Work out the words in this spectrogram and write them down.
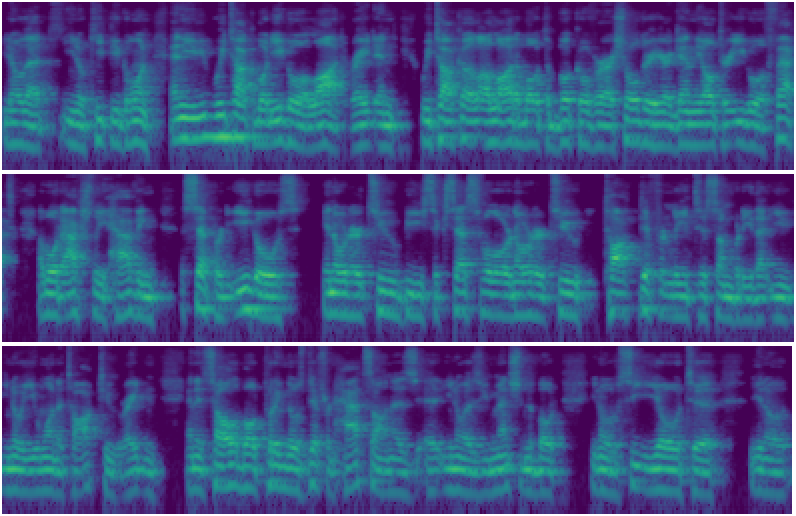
you know that you know keep you going. And you, we talk about ego a lot, right? And we talk a, a lot about the book over our shoulder here again, the alter ego effect, about actually having separate egos in order to be successful or in order to talk differently to somebody that you you know you want to talk to right? And and it's all about putting those different hats on as uh, you know as you mentioned about you know ceo to you know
